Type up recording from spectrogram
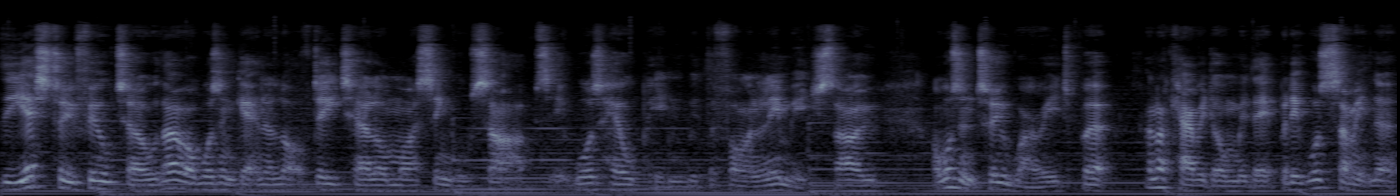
the S2 filter, although I wasn't getting a lot of detail on my single subs, it was helping with the final image. So I wasn't too worried, but and I carried on with it, but it was something that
